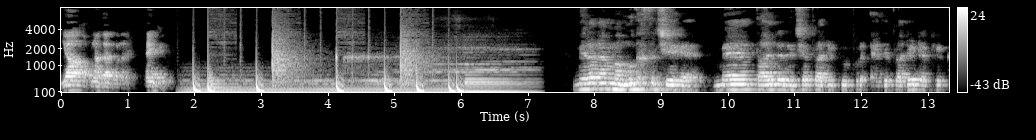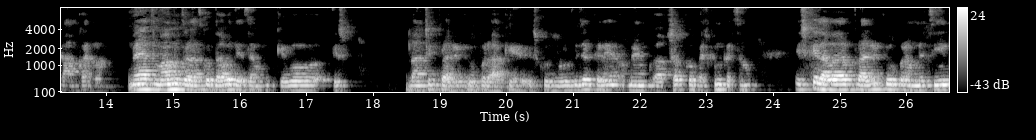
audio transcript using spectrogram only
या अपना घर बनाएँ। थैंक यू मेरा नाम महमूद अख्तर शेख है। मैं ताज रेजिडेंशियल प्रोजेक्ट के ऊपर एज ए प्रोजेक्ट डायरेक्टर काम कर रहा हूँ। मैं तमाम हजरात को दावत देता हूँ कि वो इस लॉन्चिंग प्रोजेक्ट के ऊपर आके इसको ज़रूर विज़िट करें और मैं आप सबको वेलकम करता हूँ। इसके अलावा प्रोजेक्ट के ऊपर हमने तीन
